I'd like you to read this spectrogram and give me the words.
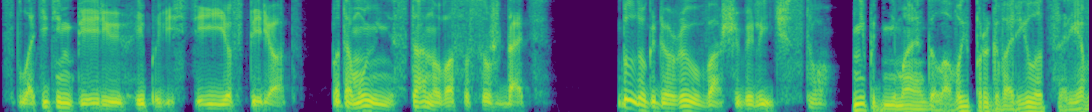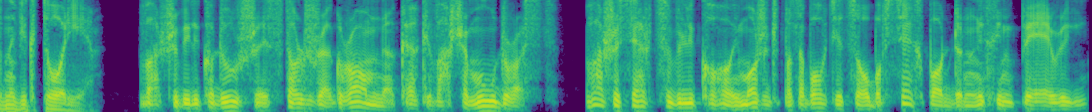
сплотить империю и повести ее вперед. Потому и не стану вас осуждать». «Благодарю, Ваше Величество», не поднимая головы, проговорила царевна Виктория. «Ваше великодушие столь же огромно, как и ваша мудрость. Ваше сердце велико и может позаботиться обо всех подданных империи».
